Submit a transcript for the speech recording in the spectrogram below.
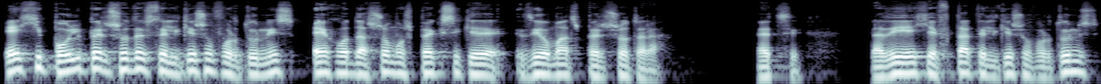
Έχει πολύ περισσότερες τελικές ο Φορτούνης, έχοντας όμως παίξει και δύο μάτς περισσότερα. Έτσι. Δηλαδή έχει 7 τελικές ο Φορτούνης,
